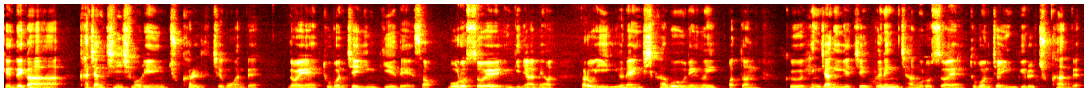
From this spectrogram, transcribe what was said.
내가 가장 진심 어린 축하를 제공한대. 너의 두 번째 임기에 대해서 뭐로서의 임기냐면 바로 이 은행 시카고 은행의 어떤 그 행장이겠지 은행장으로서의 두 번째 임기를 축하한대.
